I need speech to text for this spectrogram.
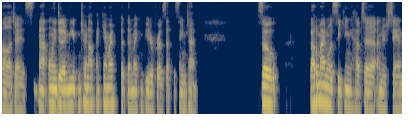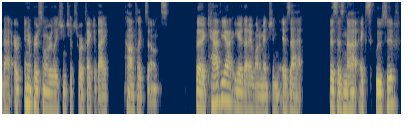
Apologize. Not only did I mute and turn off my camera, but then my computer froze at the same time. So Battlemind was seeking how to understand that interpersonal relationships were affected by conflict zones. The caveat here that I want to mention is that this is not exclusive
